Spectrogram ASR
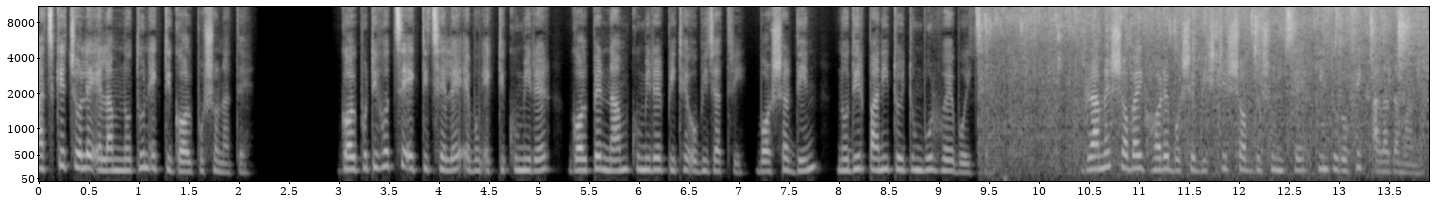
আজকে চলে এলাম নতুন একটি গল্প শোনাতে। গল্পটি হচ্ছে একটি ছেলে এবং একটি কুমিরের, গল্পের নাম কুমিরের পিঠে অভিযাত্রী। বর্ষার দিন, নদীর পানি টৈটুম্বুর হয়ে বইছে। গ্রামের সবাই ঘরে বসে বৃষ্টির শব্দ শুনছে, কিন্তু রফিক আলাদা মানুষ।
